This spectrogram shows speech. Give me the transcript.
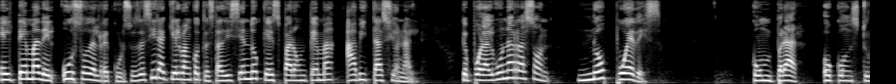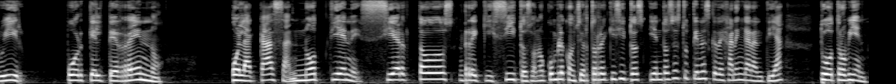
el tema del uso del recurso. Es decir, aquí el banco te está diciendo que es para un tema habitacional, que por alguna razón no puedes comprar o construir porque el terreno o la casa no tiene ciertos requisitos o no cumple con ciertos requisitos y entonces tú tienes que dejar en garantía tu otro bien,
